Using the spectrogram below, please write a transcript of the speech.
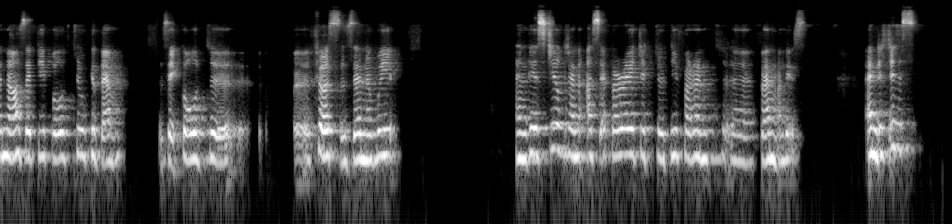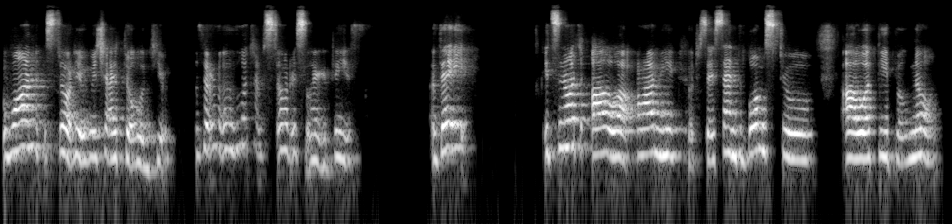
another people took them. They called uh, uh, first, then we. And these children are separated to different families. And it is one story which I told you there are a lot of stories like this. They, it's not our army to say send bombs to our people. No,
